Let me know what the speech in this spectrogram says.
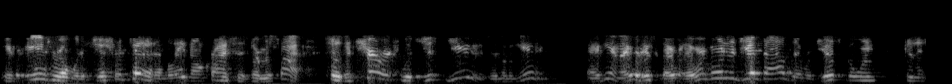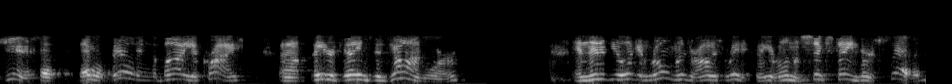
if Israel would have just repented and believed on Christ as their Messiah. So the church was just Jews in the beginning. Again, they were just they, were, they weren't going to the Gentiles; they were just going to the Jews. So they were building the body of Christ. Uh, Peter, James, and John were. And then if you look in Romans, or I'll just read it to you, Romans 16, verse 7,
